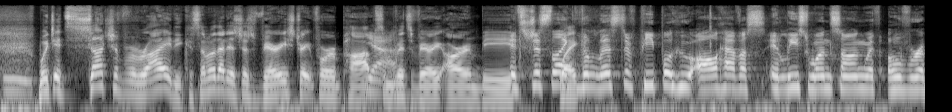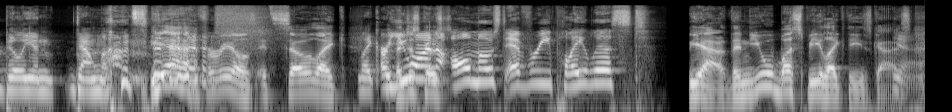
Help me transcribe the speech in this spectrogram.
Hmm. Which it's such a variety because some of that is just very straightforward pop, some of it's very R and B. It's just like, the list of people who all have a s at least one song with over a billion downloads. yeah, for reals. It's so like like, are you on goes- almost every playlist? Yeah. Then you must be like these guys. Yeah.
